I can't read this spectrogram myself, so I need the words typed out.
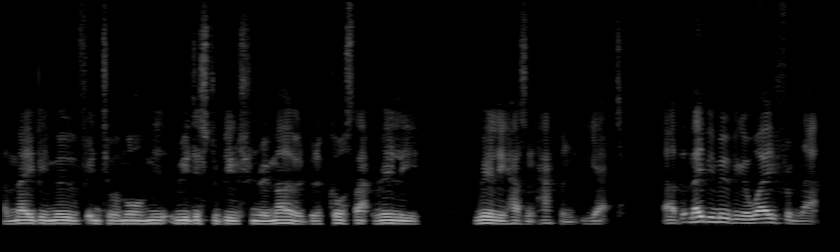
and maybe move into a more redistributionary mode. But of course, that really really hasn't happened yet. Uh, but maybe moving away from that,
